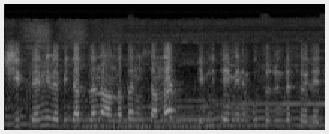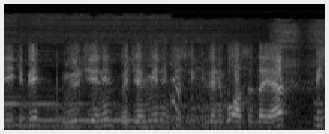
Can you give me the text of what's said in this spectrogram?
şirklerini ve bidatlarını anlatan insanlar İbn Teymiye'nin bu sözünde söylediği gibi mürciyenin ve cehmiyenin pis fikirlerini bu asırda yayan pis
